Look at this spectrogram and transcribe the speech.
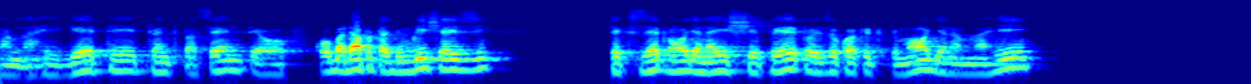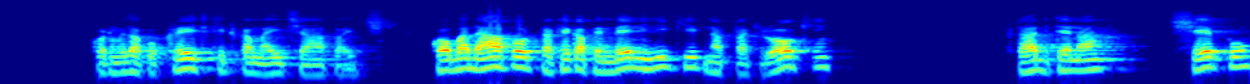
namna hii get 20% off. Kwa baada hapo tutajumlisha hizi text zetu pamoja na hii shape yetu iweze kuwa kitu kimoja namna hii. Kwa tumeweza ku create kitu kama hichi hapa hichi. Kwa baada hapo tutakiweka pembeni hiki na tutakiloki. Tutaadi tena shape.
